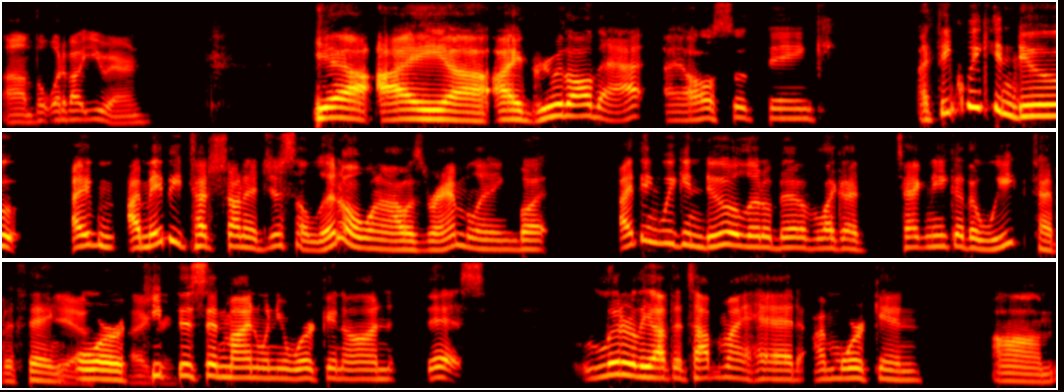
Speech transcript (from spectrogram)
Um, but what about you, Aaron? Yeah, I uh, I agree with all that. I also think I think we can do I I maybe touched on it just a little when I was rambling, but I think we can do a little bit of like a technique of the week type of thing Yeah, or I keep agree. this in mind when you're working on this. Literally off the top of my head, I'm working um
